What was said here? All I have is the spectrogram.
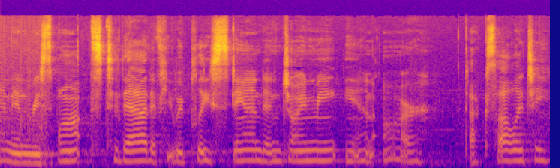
And in response to that, if you would please stand and join me in our doxology.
